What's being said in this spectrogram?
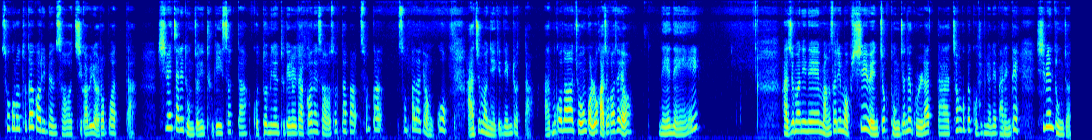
속으로 투덜거리면서 지갑을 열어보았다. 10엔짜리 동전이 두 개 있었다. 고토미는 두 개를 다 꺼내서 손바닥, 손가, 손바닥에 얹고 아주머니에게 내밀었다. 아무거나 좋은 걸로 가져가세요. 네네. 아주머니는 망설임 없이 왼쪽 동전을 골랐다. 1990년에 발행된 10엔 동전.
